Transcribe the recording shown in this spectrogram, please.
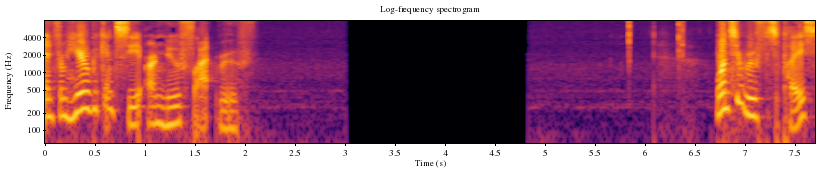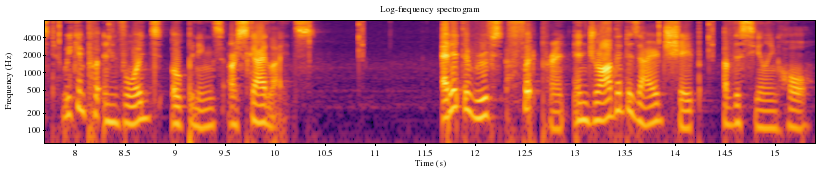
And from here we can see our new flat roof. Once a roof is placed, we can put in voids, openings, or skylights. Edit the roof's footprint and draw the desired shape of the ceiling hole.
